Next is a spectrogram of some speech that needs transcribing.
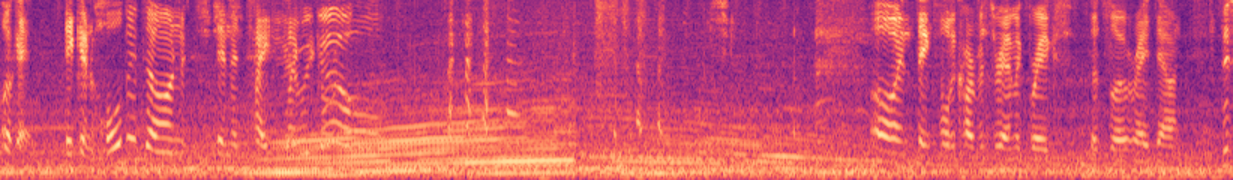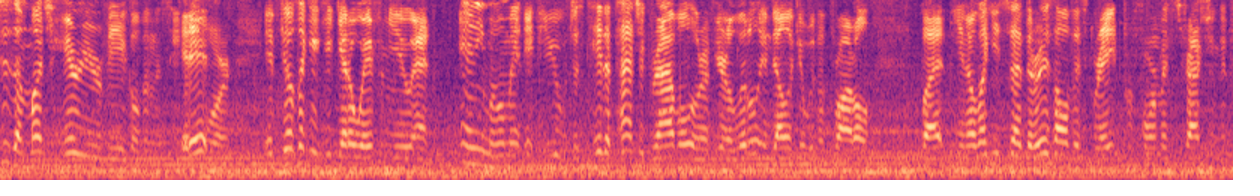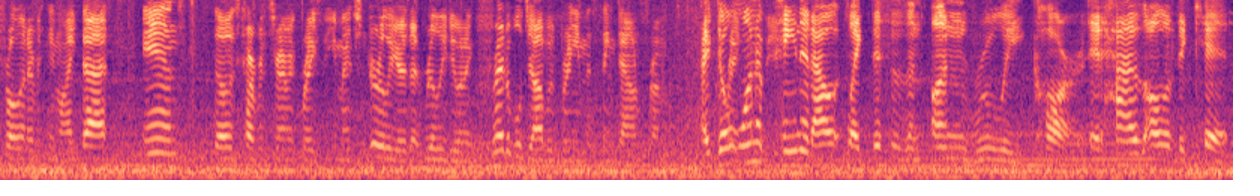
okay it can hold its own in a tight Here we go. oh and thankful to carbon ceramic brakes that slow it right down This is a much hairier vehicle than the CT4. It is. It feels like it could get away from you at any moment if you just hit a patch of gravel or if you're a little indelicate with the throttle. But, you know, like you said, there is all this great performance, traction control, and everything like that. And those carbon ceramic brakes that you mentioned earlier that really do an incredible job of bringing this thing down from. I don't want to paint it out like this is an unruly car. It has all of the kit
